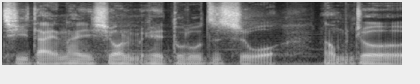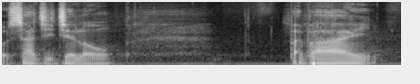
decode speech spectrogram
期待。那也希望你们可以多多支持我。那我们就下集见喽，拜拜。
